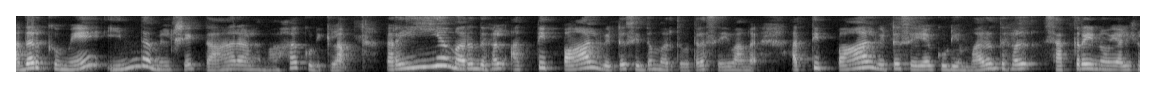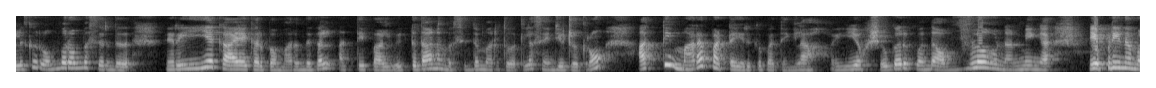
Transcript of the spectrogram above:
அதற்குமே இந்த மில்க் ஷேக் தாராளமாக குடிக்கலாம். நிறைய மருந்துகள் அத்திப்பால் விட்டு சித்த மருத்துவத்தில் செய்வாங்க. அத்தி பால் விட்டு செய்யக்கூடிய மருந்துகள் சர்க்கரை நோயாளிகளுக்கு ரொம்ப ரொம்ப சிறந்தது. நிறைய காயக்கற்ப மருந்துகள் அத்திப்பால் விட்டு தான் நம்ம சித்த மருத்துவத்தில் செஞ்சிட்ருக்குறோம். அத்தி மரப்பட்டை இருக்குது பார்த்தீங்களா ஐயோ சுகருக்கு வந்து அவ்வளோ நன்மைங்க. எப்படி நம்ம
